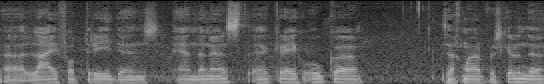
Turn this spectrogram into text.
eh, live optredens. En daarnaast eh, krijgen ook, eh, zeg maar, verschillende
